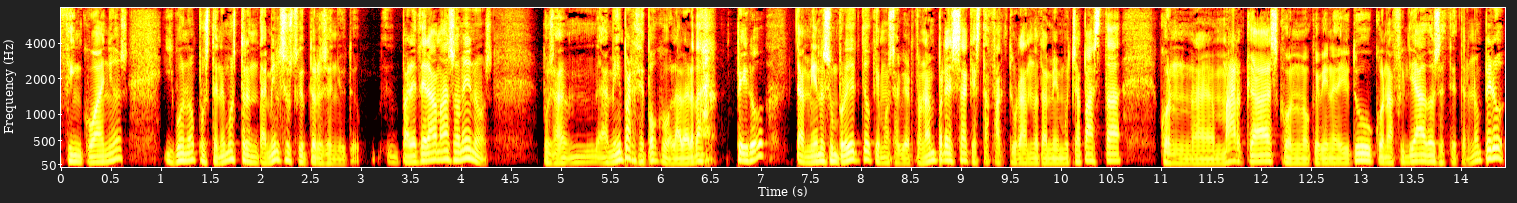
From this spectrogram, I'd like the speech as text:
cinco años. Y bueno, pues tenemos 30.000 suscriptores en YouTube. ¿Parecerá más o menos? Pues a, mí me parece poco, la verdad. Pero también es un proyecto que hemos abierto una empresa que está facturando también mucha pasta, con eh, marcas, con lo que viene de YouTube, con afiliados, etcétera, ¿no? Pero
